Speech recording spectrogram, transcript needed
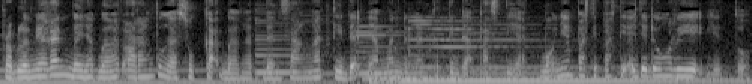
Problemnya kan banyak banget orang tuh nggak suka banget dan sangat tidak nyaman dengan ketidakpastian. Maunya pasti-pasti aja dong Ri gitu.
